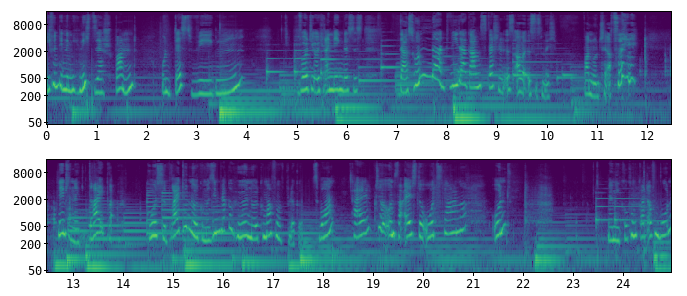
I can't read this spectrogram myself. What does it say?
ich finde ihn nämlich nicht sehr spannend und deswegen wollte ich euch reinlegen, dass es das 100 Wiedergaben Special ist, aber ist es nicht. War nur ein Scherz. Lebensenergie 3, Bre Größe Breite 0,7 Blöcke, Höhe 0,5 Blöcke. Spawn, kalte und vereiste Ozeane und mein Mikro kommt gerade auf den Boden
